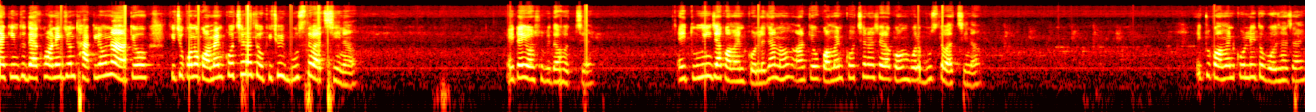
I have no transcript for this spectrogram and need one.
হ্যাঁ কিন্তু দেখো অনেকজন থাকলেও না কেউ কিছু কোনো কমেন্ট করছে না তো কিছুই বুঝতে পারছি না। এটাই অসুবিধা হচ্ছে। এই তুমিই যা কমেন্ট করলে জানো, আর কেউ কমেন্ট করছে না সেরকম বলে বুঝতে পারছি না। একটু কমেন্ট করলেই তো বোঝা যায়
